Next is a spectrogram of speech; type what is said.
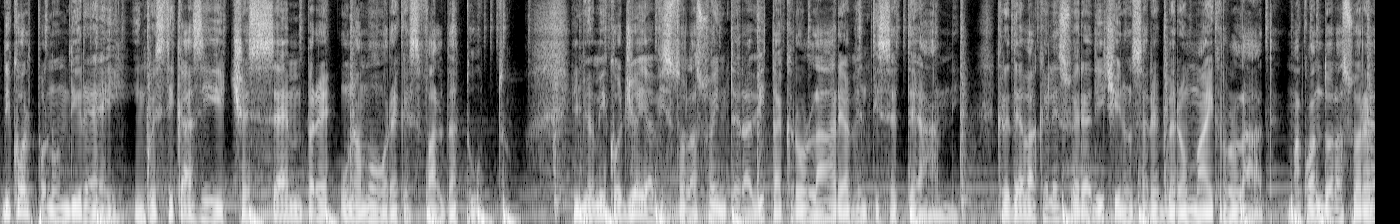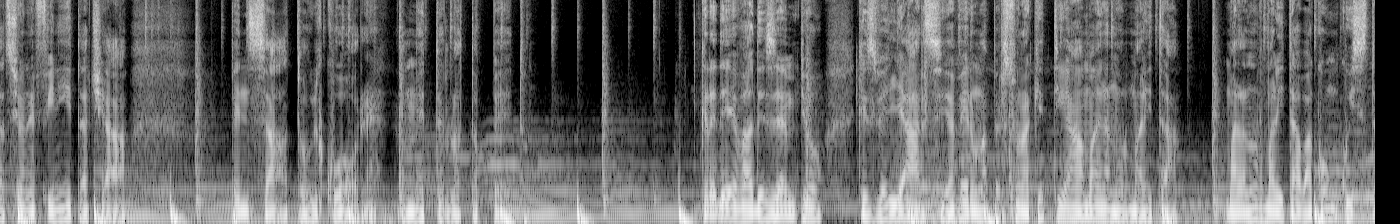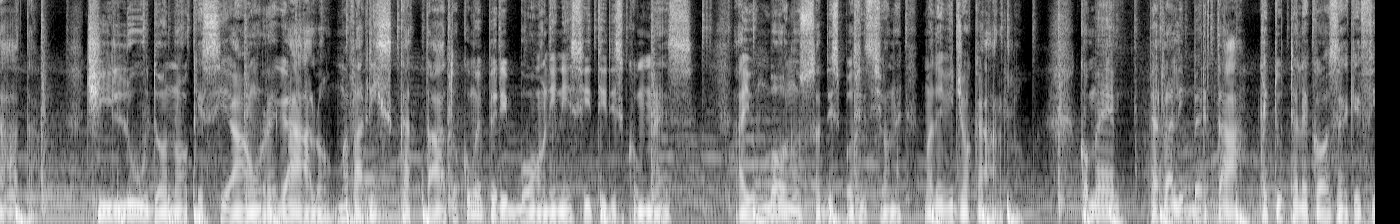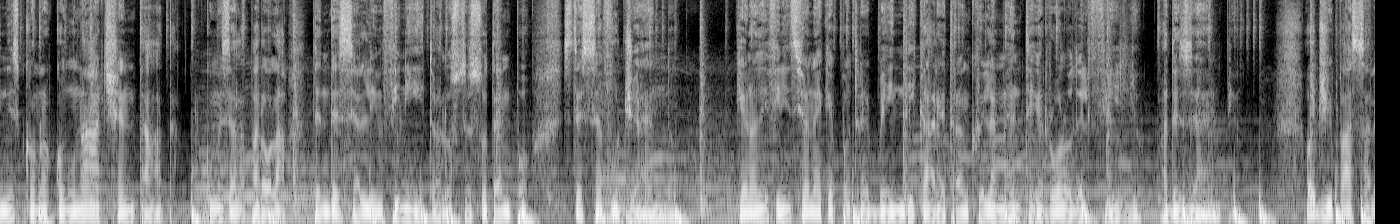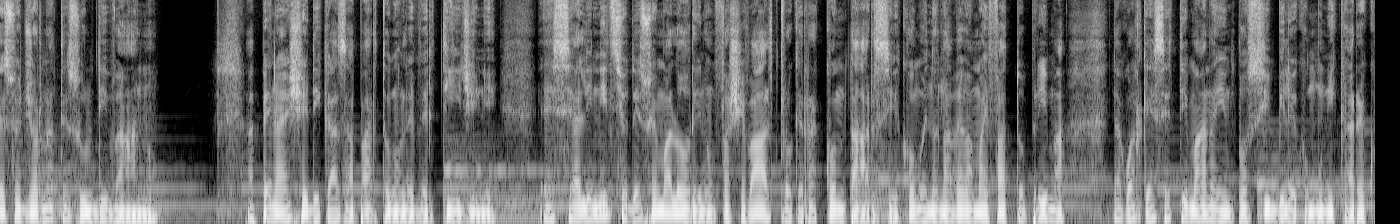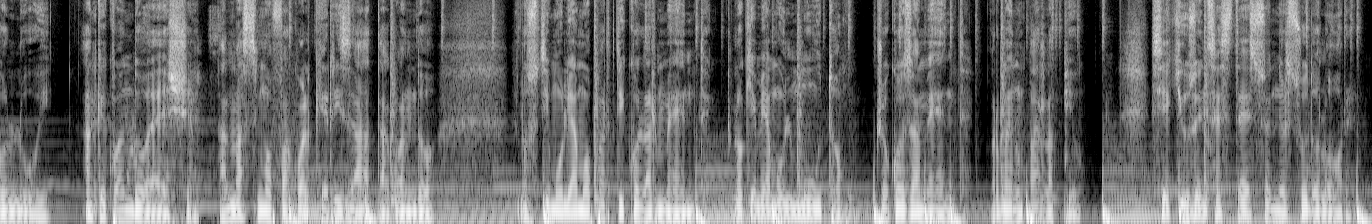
Di colpo non direi, in questi casi c'è sempre un amore che sfalda tutto. Il mio amico Jay ha visto la sua intera vita crollare a 27 anni. Credeva che le sue radici non sarebbero mai crollate, ma quando la sua relazione è finita ci ha pensato il cuore a metterlo a tappeto. Credeva, ad esempio, che svegliarsi e avere una persona che ti ama è la normalità, ma la normalità va conquistata. Ci illudono che sia un regalo, ma va riscattato come per i buoni nei siti di scommesse hai un bonus a disposizione, ma devi giocarlo. Come per la libertà e tutte le cose che finiscono con una accentata, come se la parola tendesse all'infinito e allo stesso tempo stesse fuggendo, che è una definizione che potrebbe indicare tranquillamente il ruolo del figlio, ad esempio. Oggi passa le sue giornate sul divano, Appena esce di casa partono le vertigini e se all'inizio dei suoi malori non faceva altro che raccontarsi come non aveva mai fatto prima, da qualche settimana è impossibile comunicare con lui. Anche quando esce, al massimo fa qualche risata quando lo stimoliamo particolarmente. Lo chiamiamo il muto, giocosamente, ormai non parla più. Si è chiuso in se stesso e nel suo dolore.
